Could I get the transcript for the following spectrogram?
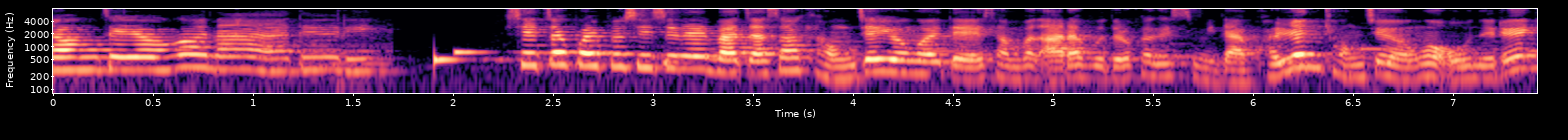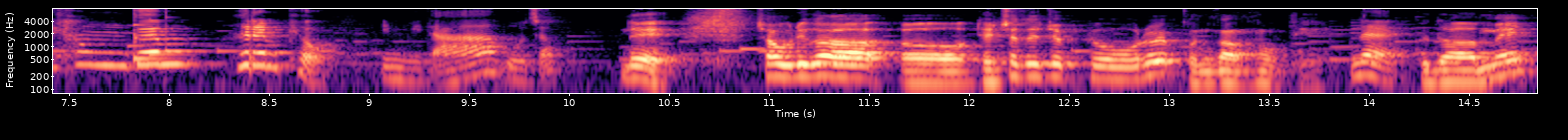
경제용어 나들이 실적 발표 시즌을 맞아서 경제 용어에 대해서 한번 알아보도록 하겠습니다. 관련 경제 용어 오늘은 현금 흐름표입니다. 뭐죠? 네, 자 우리가 어, 대차 대조표를 건강 상태, 네. 그 다음에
